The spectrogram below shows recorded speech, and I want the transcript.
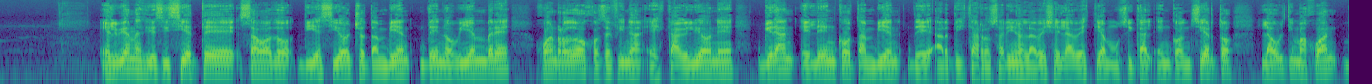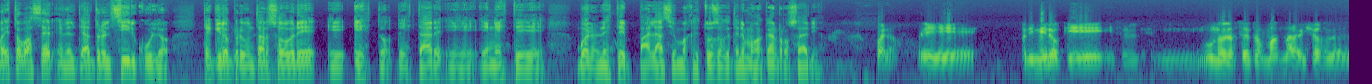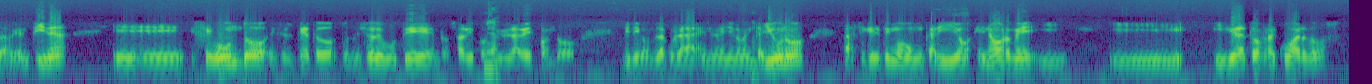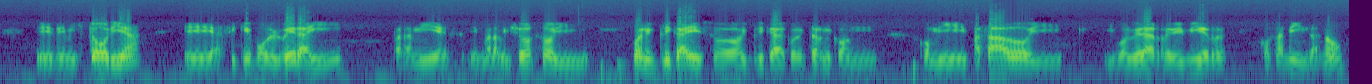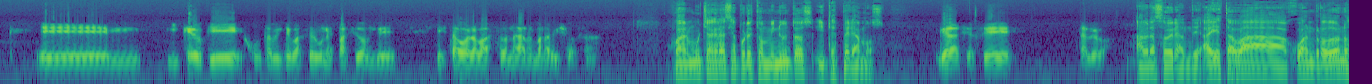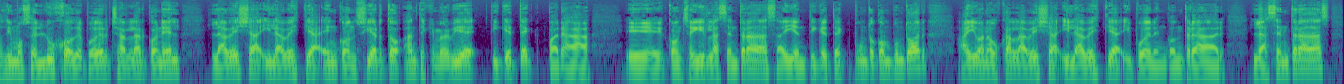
El viernes 17, sábado 18 también de noviembre, Juan Rodó, Josefina Escaglione, gran elenco también de artistas rosarinos, La Bella y la Bestia musical en concierto. La última, Juan, esto va a ser en el Teatro El Círculo. Te quiero preguntar sobre eh, esto, de estar eh, en este, bueno, en este palacio majestuoso que tenemos acá en Rosario. Bueno, eh, primero que es uno de los teatros más maravillosos de la Argentina eh, segundo, es el teatro donde yo debuté en Rosario por primera vez cuando vine con Drácula en el año 91, así que tengo un cariño enorme y, y, gratos recuerdos eh, de mi historia, eh, así que volver ahí para mí es, maravilloso y bueno, implica eso, implica conectarme con, con mi pasado y, y volver a revivir cosas lindas, ¿no? Eh, y creo que justamente va a ser un espacio donde esta obra va a sonar maravillosa. Juan, muchas gracias por estos minutos y te esperamos. Gracias, eh. hasta luego. Abrazo grande. Ahí estaba Juan Rodó, nos dimos el lujo de poder charlar con él, La Bella y la Bestia en concierto. Antes que me olvide, Ticketek para eh, conseguir las entradas, ahí en ticketek.com.ar. Ahí van a buscar La Bella y la Bestia y pueden encontrar las entradas.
